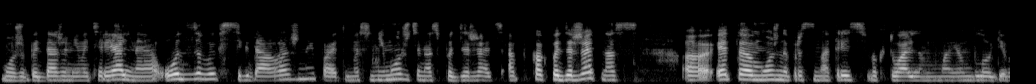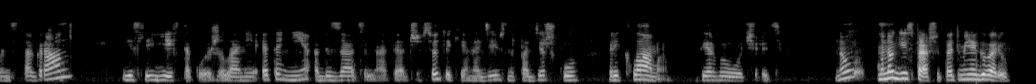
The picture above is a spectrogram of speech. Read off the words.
может быть, даже не материальные, а отзывы всегда важны, поэтому если не можете нас поддержать, а как поддержать нас, э, это можно просмотреть в актуальном моем блоге в Инстаграм, если есть такое желание. Это не обязательно, опять же, все-таки я надеюсь на поддержку рекламы в первую очередь. Ну, многие спрашивают, поэтому я говорю,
